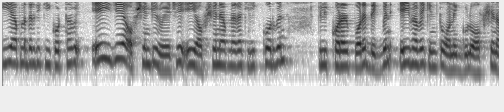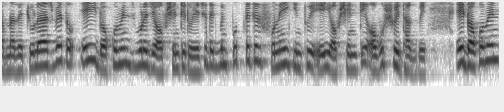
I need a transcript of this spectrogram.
গিয়ে আপনাদেরকে কি করতে হবে? এই যে অপশানটি রয়েছে, এই অপশানে আপনারা ক্লিক করবেন। ক্লিক করার পরে দেখবেন এইভাবে কিন্তু অনেকগুলো অপশান আপনাদের চলে আসবে। তো এই ডকুমেন্টস বলে যে অপশানটি রয়েছে, দেখবেন প্রত্যেকের ফোনেই কিন্তু এই অপশানটি অবশ্যই থাকবে। এই ডকুমেন্ট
